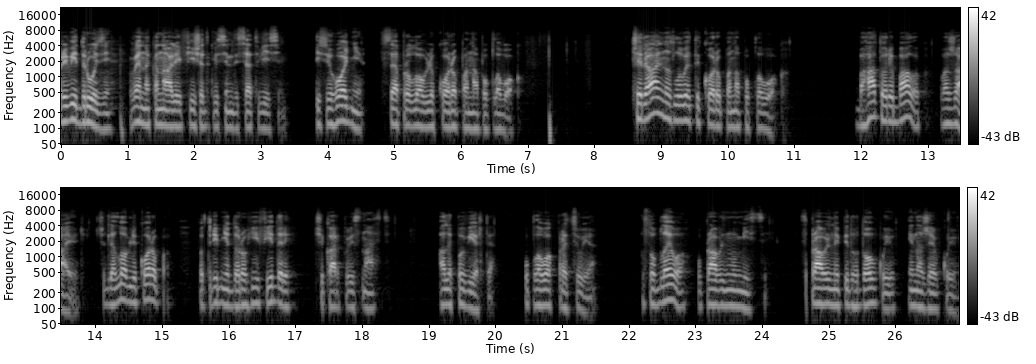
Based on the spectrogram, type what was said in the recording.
Привіт, друзі! Ви на каналі Fishing 88. І сьогодні все про ловлю коропа на поплавок. Чи реально зловити коропа на поплавок? Багато рибалок вважають, що для ловлі коропа потрібні дорогі фідери чи карпові снасті. Але повірте, поплавок працює. Особливо у правильному місці, з правильною підготовкою і наживкою.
